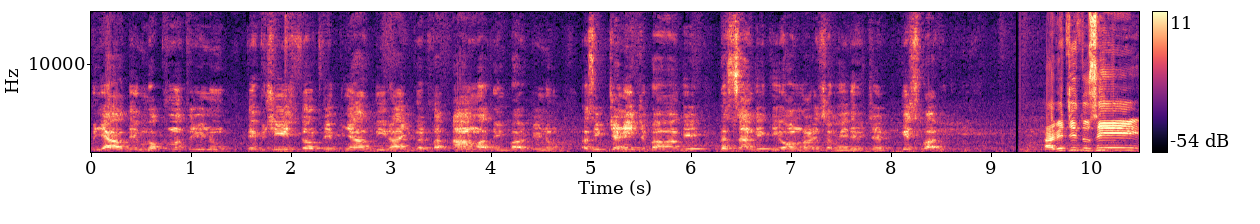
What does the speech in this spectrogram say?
ਪੰਜਾਬ ਦੇ ਮੁੱਖ ਮੰਤਰੀ ਨੂੰ ਤੇ ਵਿਸ਼ੇਸ਼ ਤੌਰ ਤੇ ਪੰਜਾਬ ਦੀ ਰਾਜਕਰਤਾ ਆਮ ਆਦਮੀ ਪਾਰਟੀ ਨੂੰ ਅਸੀਂ ਚਣੇ ਚਬਾਵਾਂਗੇ, ਦੱਸਾਂਗੇ ਕਿ ਆਉਣ ਵਾਲੇ ਸਮੇਂ ਦੇ ਵਿੱਚ ਕਿਸ ਭਾਵੇਂ ਆ ਜੀ, ਤੁਸੀਂ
